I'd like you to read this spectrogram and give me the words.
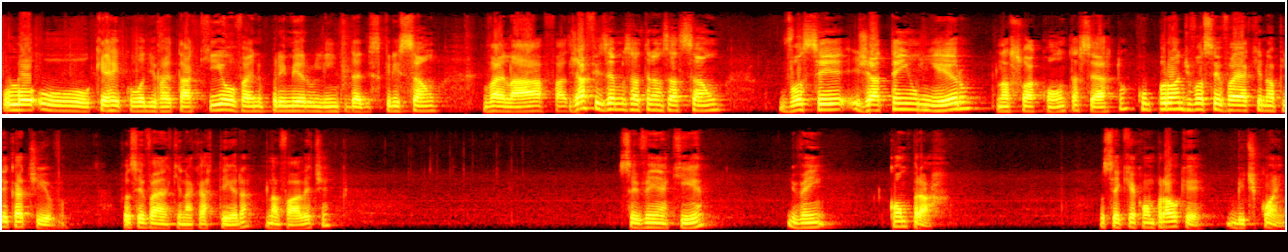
o, o QR Code vai estar aqui ou vai no primeiro link da descrição. Vai lá, faz... já fizemos a transação, você já tem o dinheiro na sua conta, certo? Por onde você vai aqui no aplicativo? Você vai aqui na carteira, na wallet. Você vem aqui, e vem comprar. Você quer comprar o que? Bitcoin.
